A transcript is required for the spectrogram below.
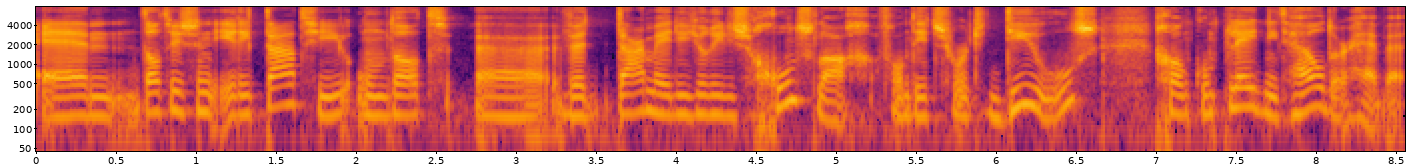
En dat is een irritatie omdat uh, we daarmee de juridische grondslag van dit soort deals gewoon compleet niet helder hebben.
